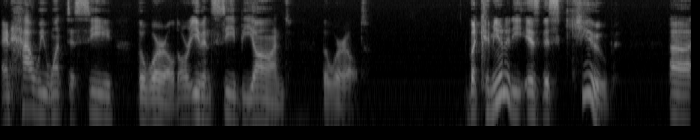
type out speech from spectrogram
and how we want to see the world or even see beyond the world. But community is this cube. Uh,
